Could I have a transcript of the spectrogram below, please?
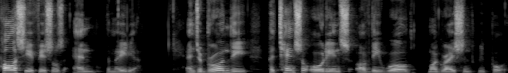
policy officials, and the media, and to broaden the potential audience of the World Migration Report.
